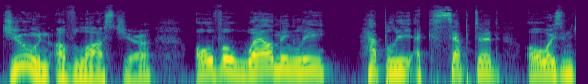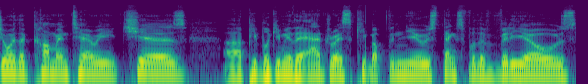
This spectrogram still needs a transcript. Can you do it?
June of last year. Overwhelmingly happily accepted. Always enjoy the commentary. Cheers. Uh, people give me the address. Keep up the news. Thanks for the videos.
